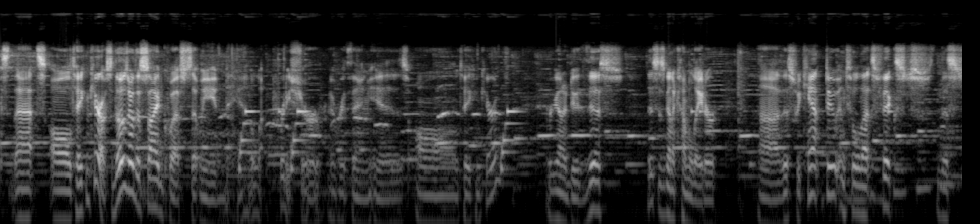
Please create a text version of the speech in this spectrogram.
So that's all taken care of. So those are the side quests that we need to handle. I'm pretty sure everything is all taken care of. We're going to do this. This is going to come later. Uh, this we can't do until that's fixed. This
